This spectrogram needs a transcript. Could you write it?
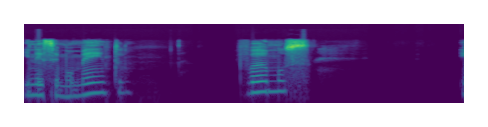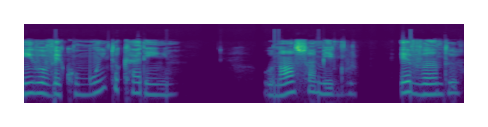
E nesse momento, vamos envolver com muito carinho o nosso amigo Evandro,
